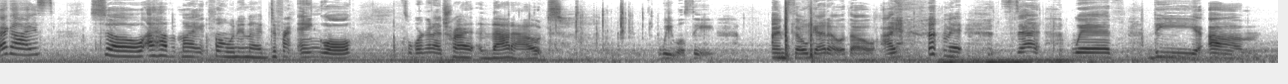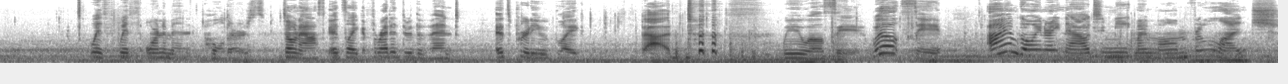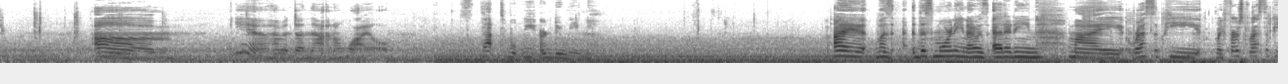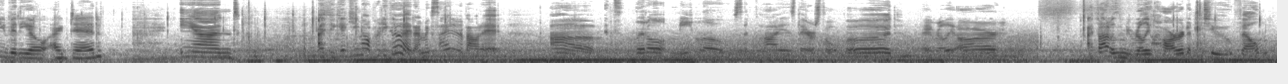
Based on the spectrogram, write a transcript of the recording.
Hi guys. So I have my phone in a different angle. So we're gonna try that out. We will see. I'm so ghetto though. I have it set with the um with with ornament holders. Don't ask. It's like threaded through the vent. It's pretty like bad. we will see. We'll see. I am going right now to meet my mom for lunch. Um, yeah, I haven't done that in a while. So that's what we are doing. I was, this morning I was editing my recipe, my first recipe video I did. And I think it came out pretty good. I'm excited about it. Um, it's little meatloaves, they're so good. They really are. I thought it was gonna be really hard to film,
